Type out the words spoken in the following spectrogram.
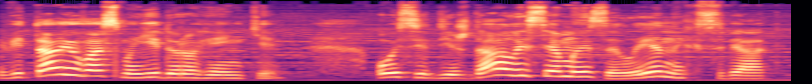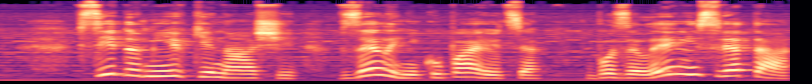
Вітаю вас, мої дорогенькі! Ось і діждалися ми зелених свят. Всі домівки наші в зелені купаються, бо зелені свята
